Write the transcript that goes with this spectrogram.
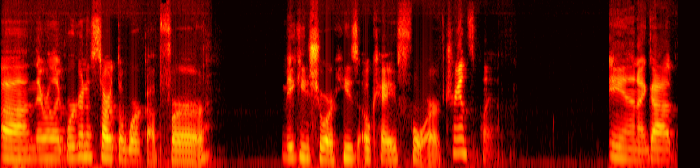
uh, and they were like, "We're going to start the workup for making sure he's okay for transplant." And I got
